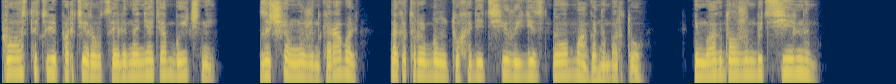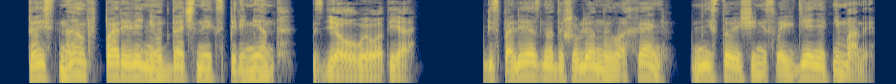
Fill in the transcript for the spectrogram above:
Просто телепортироваться или нанять обычный. Зачем нужен корабль, на который будут уходить силы единственного мага на борту? И маг должен быть сильным. То есть нам впарили неудачный эксперимент, сделал вывод я. Бесполезную одушевленную лохань, не стоящую ни своих денег, ни маны.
